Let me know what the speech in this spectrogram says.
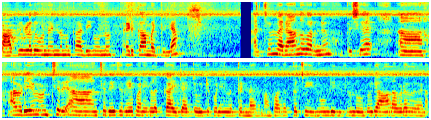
പാപ്പി ഉള്ളത് കൊണ്ട് തന്നെ നമുക്ക് അധികം ഒന്നും എടുക്കാൻ പറ്റില്ല. അച്ഛൻ വരാമെന്ന് പറഞ്ഞു. പക്ഷേ അവിടെയും ചെറിയ ചെറിയ ചെറിയ പണികളൊക്കെ ആയിട്ട് അറ്റകുറ്റപ്പണികളൊക്കെ ഉണ്ടായിരുന്നു. അപ്പോൾ അതൊക്കെ ചെയ്തുകൊണ്ടിരിക്കുന്നതുകൊണ്ട് ഒരാളവിടെ വേണം.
